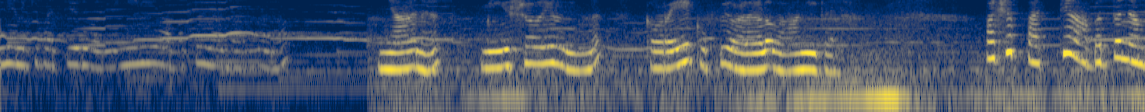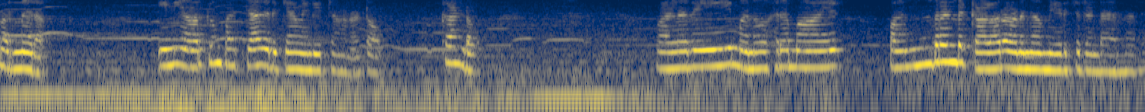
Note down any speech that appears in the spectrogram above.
ഇനി എനിക്ക് പറ്റിയൊരു വലിയ അബദ്ധം ഞാൻ പറഞ്ഞുതരാം. ഞാൻ മീഷോയിൽ നിന്ന് കുറേ കുപ്പിവളകൾ വാങ്ങി ഗൈസ് പക്ഷെ പറ്റിയ അബദ്ധം ഞാൻ പറഞ്ഞുതരാം. ഇനി ആർക്കും പറ്റാതിരിക്കാൻ വേണ്ടിയിട്ടാണ് കേട്ടോ. കണ്ടോ? വളരെ മനോഹരമായ പന്ത്രണ്ട് കളറാണ് ഞാൻ മേടിച്ചിട്ടുണ്ടായിരുന്നത്.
